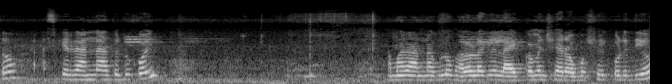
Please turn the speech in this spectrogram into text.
তো, আজকের রান্না এতটুকুই। আমার রান্নাগুলো ভালো লাগলে লাইক, কমেন্ট শেয়ার অবশ্যই করে দিও।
